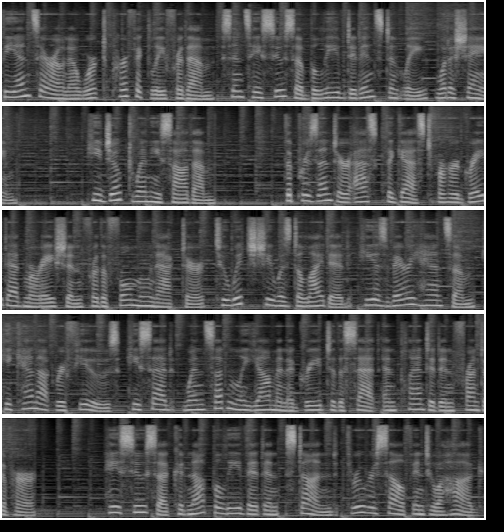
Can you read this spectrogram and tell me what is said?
The Encerona worked perfectly for them, since Jesusa believed it instantly, what a shame. He joked when he saw them. The presenter asked the guest for her great admiration for the full moon actor, to which she was delighted, he is very handsome, he cannot refuse, he said, when suddenly Yaman agreed to the set and planted in front of her. Jesusa could not believe it and, stunned, threw herself into a hug.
